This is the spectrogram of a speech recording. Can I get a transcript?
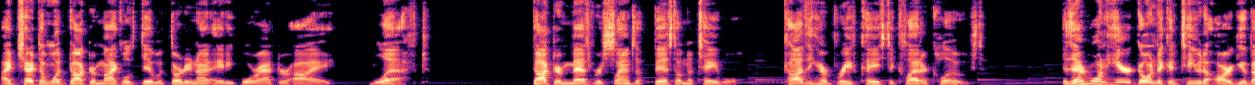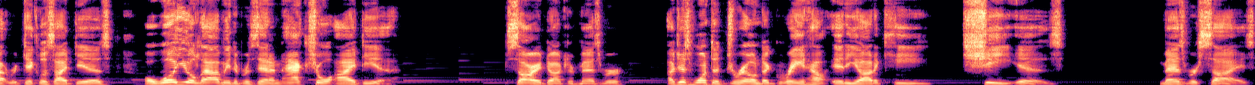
I checked on what Dr. Michaels did with 3984 after I… left. Dr. Mesmer slams a fist on the table, causing her briefcase to clatter closed. Is everyone here going to continue to argue about ridiculous ideas, or will you allow me to present an actual idea? Sorry, Dr. Mesmer. I just want to drill into Green how idiotic he… she is. Mesmer sighs,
